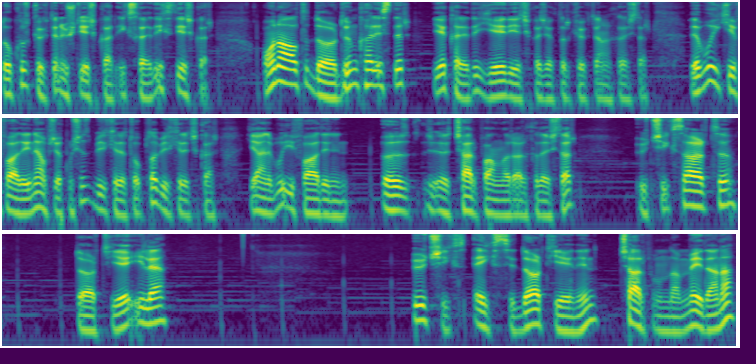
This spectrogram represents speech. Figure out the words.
9 kökten 3 diye çıkar. x karede x diye çıkar. 16 4'ün karesidir. Y karede y diye çıkacaktır kökten arkadaşlar. Ve bu iki ifadeyi ne yapacakmışız? Bir kere topla bir kere çıkar. Yani bu ifadenin öz, e, çarpanları arkadaşlar 3x artı 4y ile 3x eksi 4y'nin çarpımından meydana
